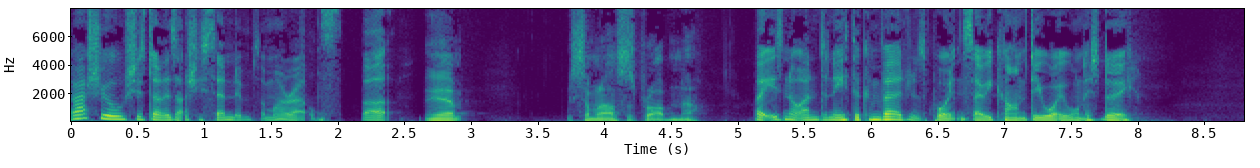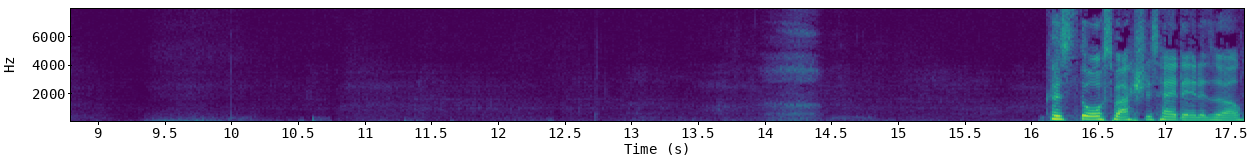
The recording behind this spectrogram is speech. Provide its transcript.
So actually, all she's done is actually send him somewhere else, but Yeah. Someone else's problem now. but he's not underneath the convergence point, so he can't do what he wanted to do. Because Thor smashed his head in as well.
